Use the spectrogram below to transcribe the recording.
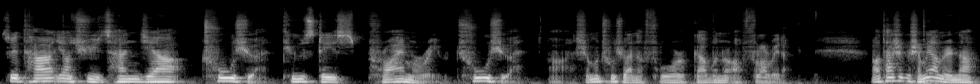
所以他要去参加初选，Tuesday's primary 初选啊，什么初选呢？For Governor of Florida。然后他是个什么样的人呢？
